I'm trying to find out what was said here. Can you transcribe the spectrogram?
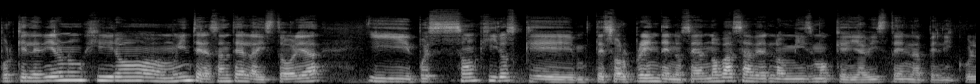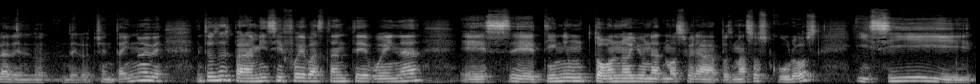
porque le dieron un giro muy interesante a la historia y pues son giros que te sorprenden, o sea, no vas a ver lo mismo que ya viste en la película del, del 89. Entonces para mí sí fue bastante buena, es, eh, tiene un tono y una atmósfera pues más oscuros y sí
